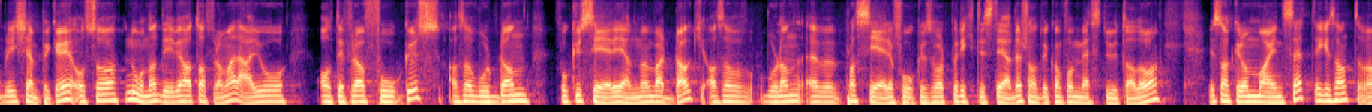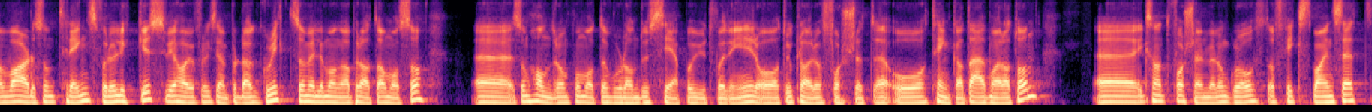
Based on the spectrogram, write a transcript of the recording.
bli kjempegøy. Også Noen av de vi har tatt fram her, er jo alltid fra fokus. Altså hvordan fokusere gjennom en hverdag. Altså hvordan eh, plassere fokuset vårt på riktige steder, sånn at vi kan få mest ut av det òg. Vi snakker om mindset. ikke sant? Hva er det som trengs for å lykkes? Vi har jo f.eks. grit, som veldig mange har prata om også. eh, som handler om på en måte hvordan du ser på utfordringer, og at du klarer å fortsette å tenke at det er et maraton. Eh, ikke sant? Forskjellen mellom growth og fixed mindset.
